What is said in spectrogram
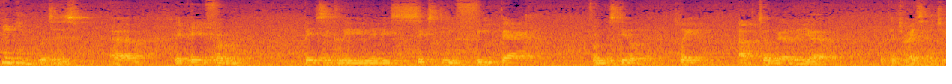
Thank you. which is, uh, they paved from basically maybe 60 feet back from the steel plate up to where the, uh, the picture I sent you,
